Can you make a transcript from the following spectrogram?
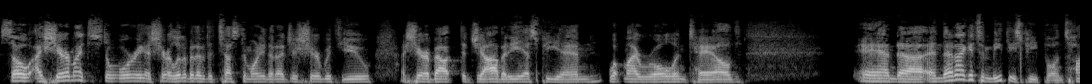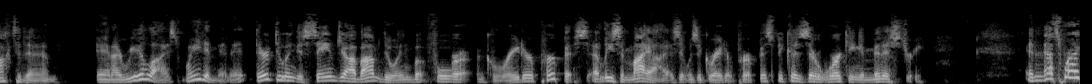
So I share my story. I share a little bit of the testimony that I just shared with you. I share about the job at ESPN, what my role entailed. And, uh, and then I get to meet these people and talk to them and I realized, wait a minute, they're doing the same job I'm doing, but for a greater purpose. At least in my eyes, it was a greater purpose because they're working in ministry. And that's where I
